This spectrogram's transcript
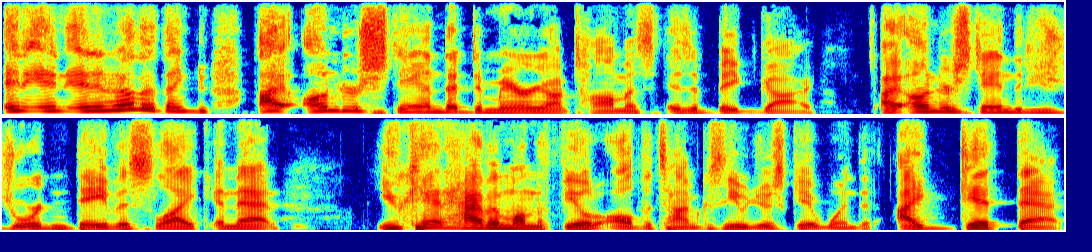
And and, and another thing, I understand that Demarion Thomas is a big guy. I understand that he's Jordan Davis like, and that you can't have him on the field all the time because he would just get winded. I get that.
